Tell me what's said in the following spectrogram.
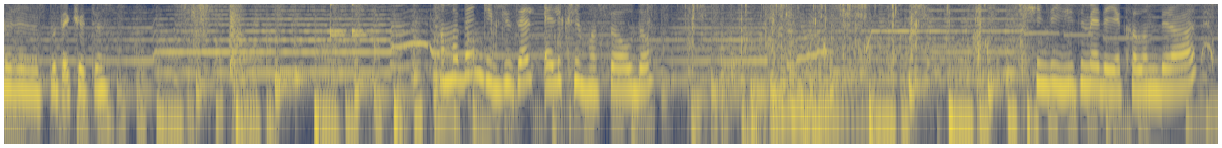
Brr, bu da kötü. Ama bence güzel el kreması oldu. Şimdi yüzüme de yakalım biraz.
